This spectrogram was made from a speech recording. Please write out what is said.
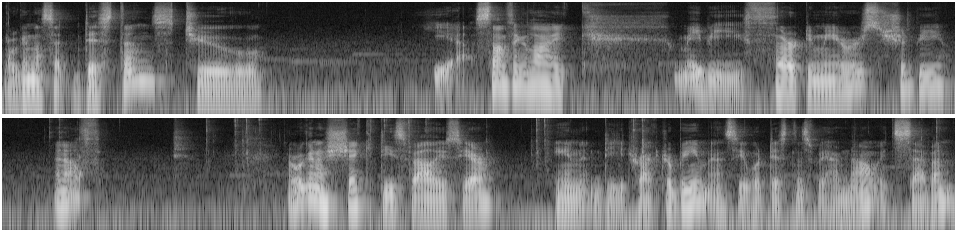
We're gonna set distance to, yeah, something like maybe 30 meters should be enough. And we're gonna check these values here in the tractor beam and see what distance we have now. It's 7.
